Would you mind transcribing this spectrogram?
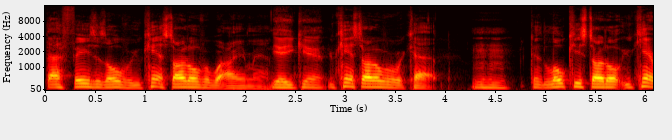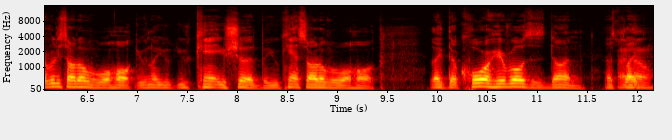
that phase is over. You can't start over with Iron Man. Yeah, you can't. You can't start over with Cap. Mm-hmm. Cause low key start over. You can't really start over with Hulk, even though you, you can't. You should, but you can't start over with Hulk. Like the core heroes is done. That's I like, know.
